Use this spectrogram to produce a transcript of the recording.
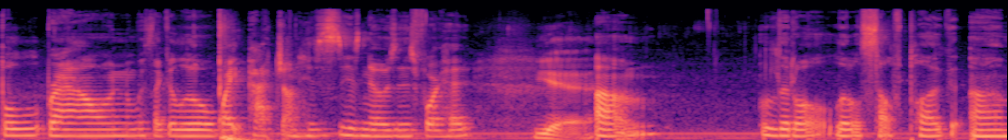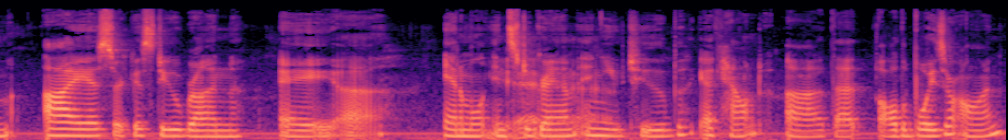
brown with like a little white patch on his his nose and his forehead. Yeah. Um, little little self plug. Um, I as Circus do run a uh, animal Instagram and YouTube account uh, that all the boys are on.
